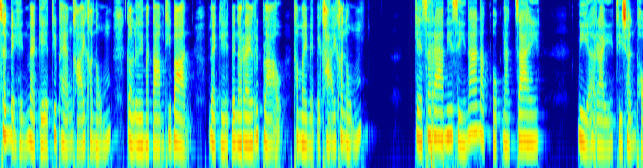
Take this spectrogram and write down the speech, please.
ฉันไม่เห็นแม่เกดที่แผงขายขนม ก็เลยมาตามที่บ้าน แม่เกดเป็นอะไรหรือเปล่าทำไมไม่ไปขายขนม เกษรามีสีหน้าหนักอกหนักใจ มีอะไรที่ฉันพอ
